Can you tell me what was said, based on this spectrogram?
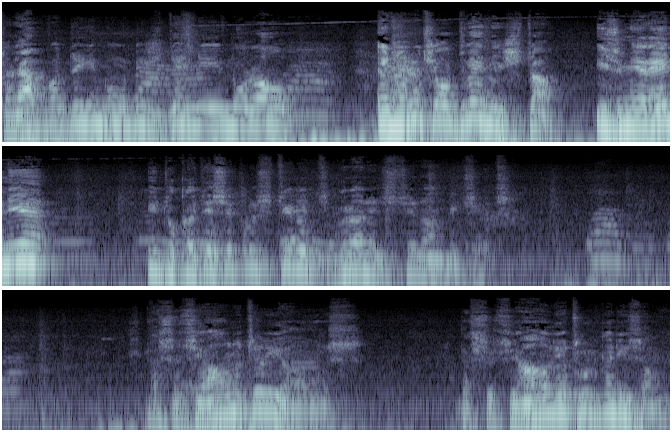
трябва да има убеждение и морал, е научил две неща. Измерение и докъде се простират границите на амбицията. В социалната реалност, в социалният организъм,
